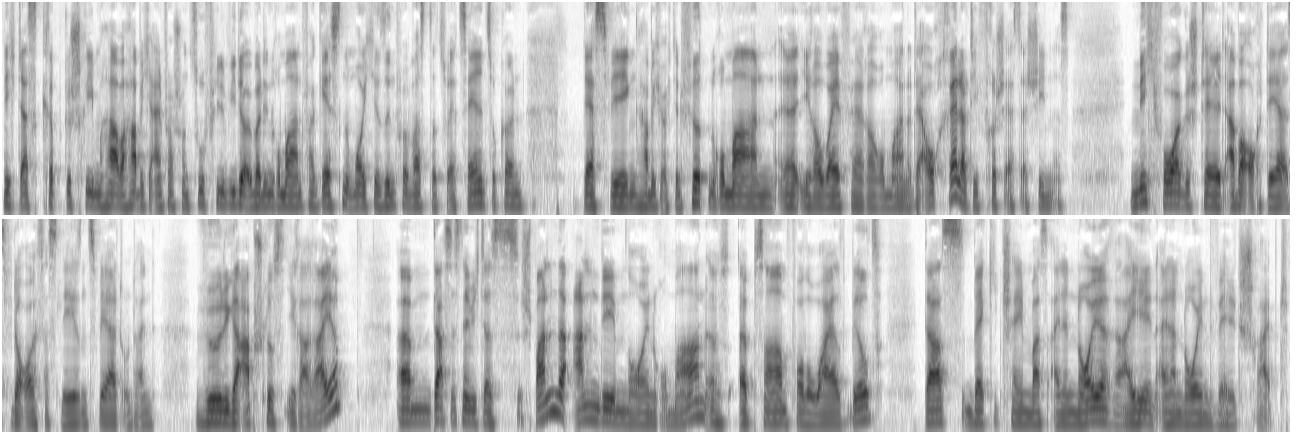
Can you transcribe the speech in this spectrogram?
nicht das Skript geschrieben habe, habe ich einfach schon zu viel wieder über den Roman vergessen, um euch hier sinnvoll was dazu erzählen zu können. Deswegen habe ich euch den vierten Roman äh, ihrer Wayfarer-Romane, der auch relativ frisch erst erschienen ist, nicht vorgestellt, aber auch der ist wieder äußerst lesenswert und ein würdiger Abschluss ihrer Reihe. Ähm, das ist nämlich das Spannende an dem neuen Roman, A Psalm for the Wild Build, dass Becky Chambers eine neue Reihe in einer neuen Welt schreibt.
